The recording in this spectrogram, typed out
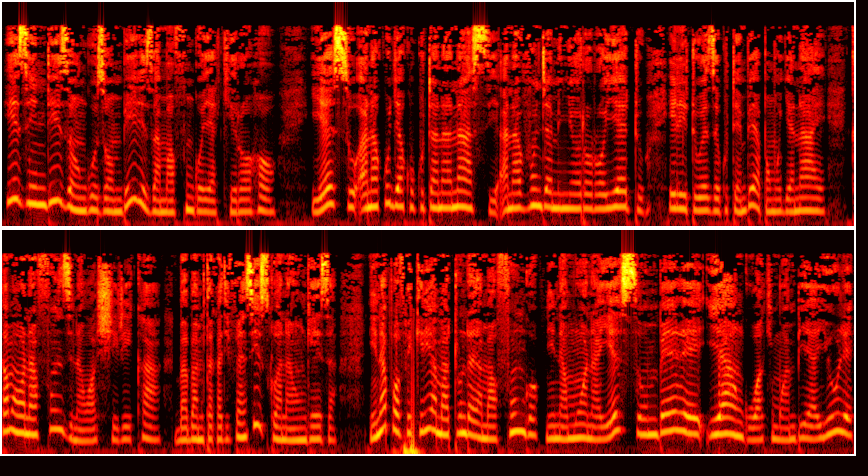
hizi ndizo nguzo mbili za mafungo ya kiroho. Yesu anakuja kukutana nasi, anavunja minyororo yetu ili tuweze kutembea pamoja naye kama wanafunzi na washirika. Baba Mtakatifu Francisco anaongeza, ninapofikiria matunda ya mafungo, ninamwona Yesu mbele yangu akimwambia yule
